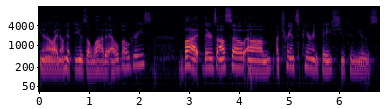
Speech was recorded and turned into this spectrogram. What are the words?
You know, I don't have to use a lot of elbow grease. But there's also um, a transparent base you can use.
